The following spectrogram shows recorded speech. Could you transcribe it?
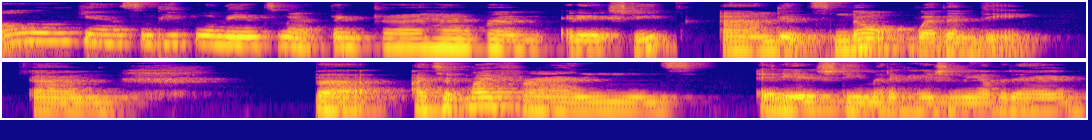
oh, yeah, some people on the internet think I have um, ADHD, and it's not WebMD. Um, but I took my friend's ADHD medication the other day,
